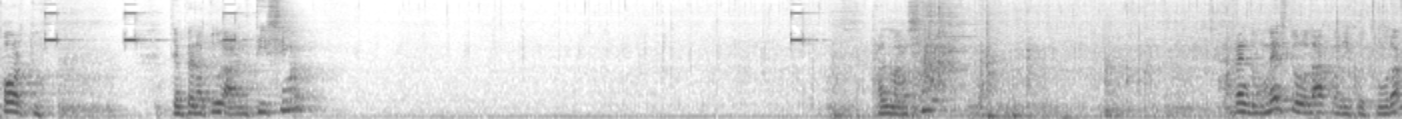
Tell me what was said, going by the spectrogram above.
porto temperatura altissima al massimo. Prendo un mestolo d'acqua di cottura.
